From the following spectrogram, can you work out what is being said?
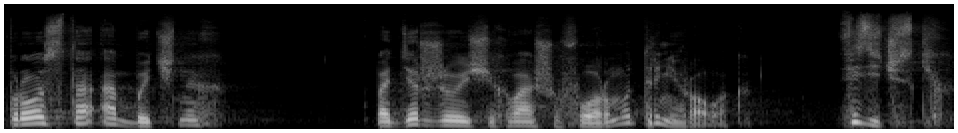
просто обычных, поддерживающих вашу форму тренировок, физических.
